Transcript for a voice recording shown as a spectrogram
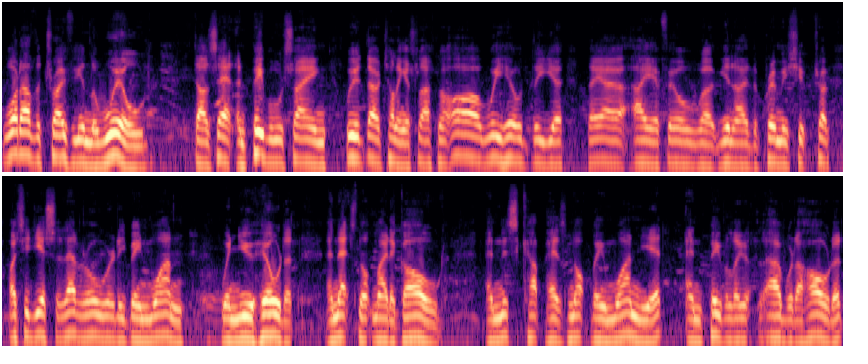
what other trophy in the world does that? And people were saying, we, they were telling us last night, oh, we held the uh, the AFL, uh, you know, the Premiership trophy. I said, yes, so that had already been won when you held it, and that's not made of gold and this cup has not been won yet, and people are able to hold it.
